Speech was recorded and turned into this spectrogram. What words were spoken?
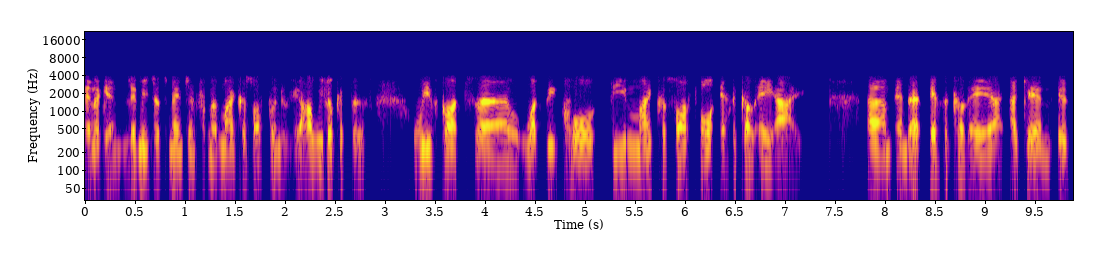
and again, let me just mention from a Microsoft point of view, how we look at this, we've got uh, what we call the Microsoft or ethical AI. Um, and that ethical AI, again, it's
